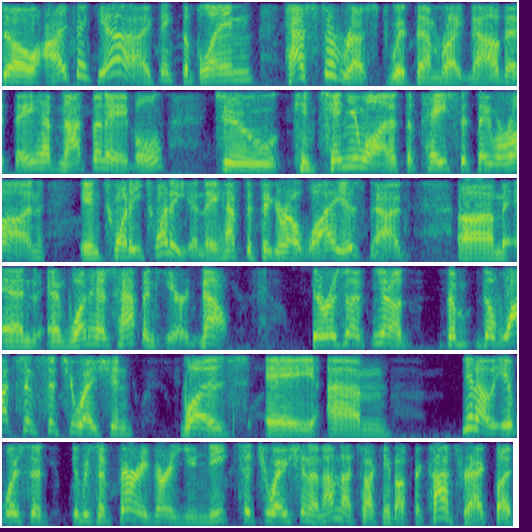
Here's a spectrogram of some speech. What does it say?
So I think, yeah, I think the blame has to rest with them right now that they have not been able to continue on at the pace that they were on in 2020, and they have to figure out why is that, um, and and what has happened here. Now, there is a, you know, the the Watson situation was a, um, you know, it was a it was a very very unique situation, and I'm not talking about the contract, but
